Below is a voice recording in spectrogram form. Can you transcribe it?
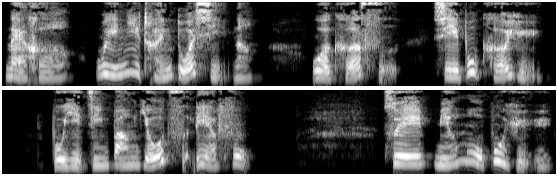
奈何为逆臣夺喜呢？我可死，喜不可与，不义金邦有此列父。虽明目不语，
